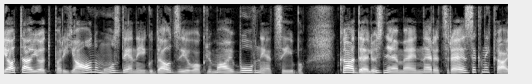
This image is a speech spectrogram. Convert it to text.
jautājot par jaunu mūsdienīgu daudzdzīvokļu māju būvniecību? Kādēļ uzņēmēji neredz rēzekni kā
